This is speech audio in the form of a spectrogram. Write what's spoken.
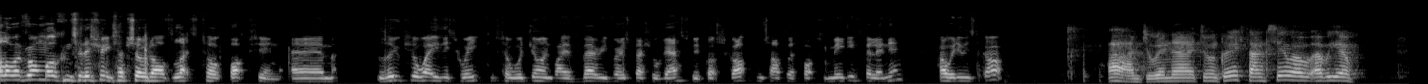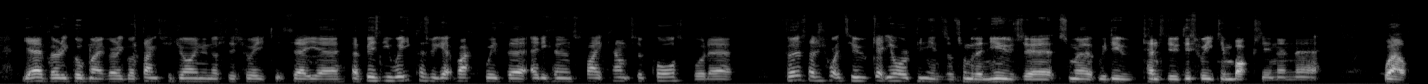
Hello, everyone. Welcome to this week's episode of Let's Talk Boxing. Um, Luke's away this week, so we're joined by a very, very special guest. We've got Scott from Southwest Boxing Media filling in. How are we doing, Scott? Uh, I'm doing uh, doing great, thanks. You? How, how are you? Yeah, very good, mate. Very good. Thanks for joining us this week. It's a uh, a busy week as we get back with uh, Eddie Hearn's fight camps, of course. But uh, first, I just wanted to get your opinions on some of the news. Uh, some of we do tend to do this week in boxing, and uh, well,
